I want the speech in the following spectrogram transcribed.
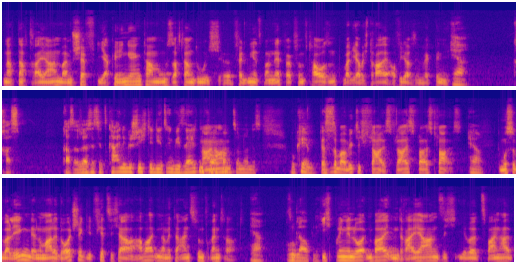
nach, nach drei Jahren beim Chef die Jacke hingehängt haben und gesagt haben, du, ich äh, verdiene jetzt beim Network 5000, bei dir habe ich drei, auf Wiedersehen, weg bin ich. Ja, krass. Krass, also das ist jetzt keine Geschichte, die jetzt irgendwie selten Nein, vorkommt, nein. sondern das, okay, Das ist aber wirklich Fleiß, Fleiß, Fleiß, Fleiß. ja, Du musst überlegen, der normale Deutsche geht 40 Jahre arbeiten, damit er 1,5 Rente hat. ja, unglaublich. Ich bringe den Leuten bei, in drei Jahren sich ihre zweieinhalb,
